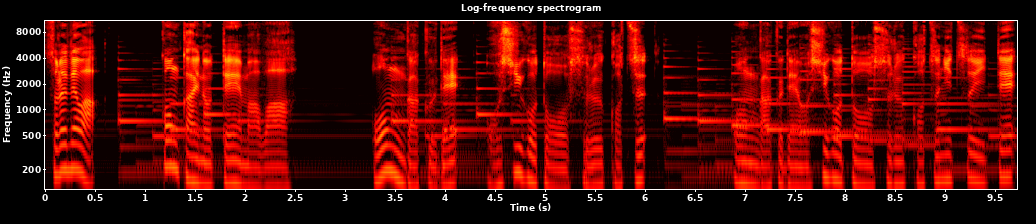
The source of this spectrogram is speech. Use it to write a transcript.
それでは今回のテーマは音楽でお仕事をするコツ。音楽でお仕事をするコツについて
